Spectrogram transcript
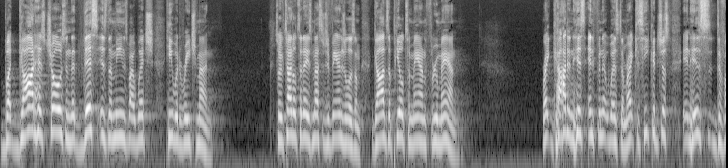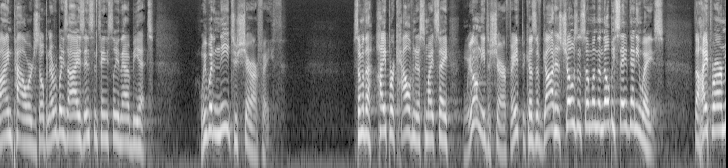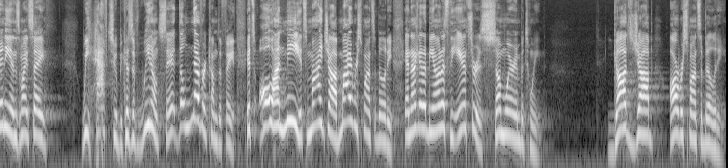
But God has chosen that this is the means by which he would reach men. So we've titled today's message Evangelism God's Appeal to Man Through Man. Right? God in His infinite wisdom, right? Because He could just, in His divine power, just open everybody's eyes instantaneously and that would be it. We wouldn't need to share our faith. Some of the hyper Calvinists might say, we don't need to share our faith because if God has chosen someone, then they'll be saved anyways. The hyper Arminians might say, we have to because if we don't say it, they'll never come to faith. It's all on me. It's my job, my responsibility. And I got to be honest, the answer is somewhere in between. God's job, our responsibility.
